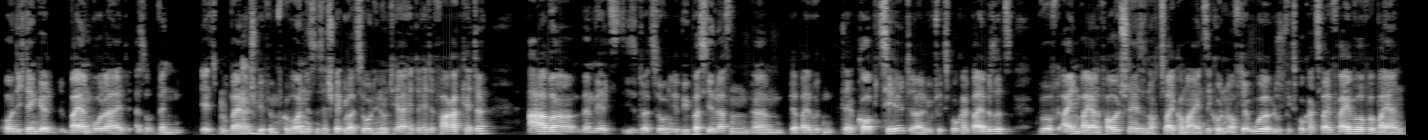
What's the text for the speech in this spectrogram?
Und ich denke, Bayern wurde halt, also wenn jetzt Bayern hat Spiel 5 gewonnen, ist, ist ja Spekulation hin und her, hätte, hätte Fahrradkette. Aber wenn wir jetzt die Situation Revue passieren lassen, ähm, der Ball wird, der Korb zählt, äh, Ludwigsburg hat Ballbesitz, wirft ein, Bayern fault schnell, sind noch 2,1 Sekunden auf der Uhr, Ludwigsburg hat zwei Freiwürfe, Bayern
